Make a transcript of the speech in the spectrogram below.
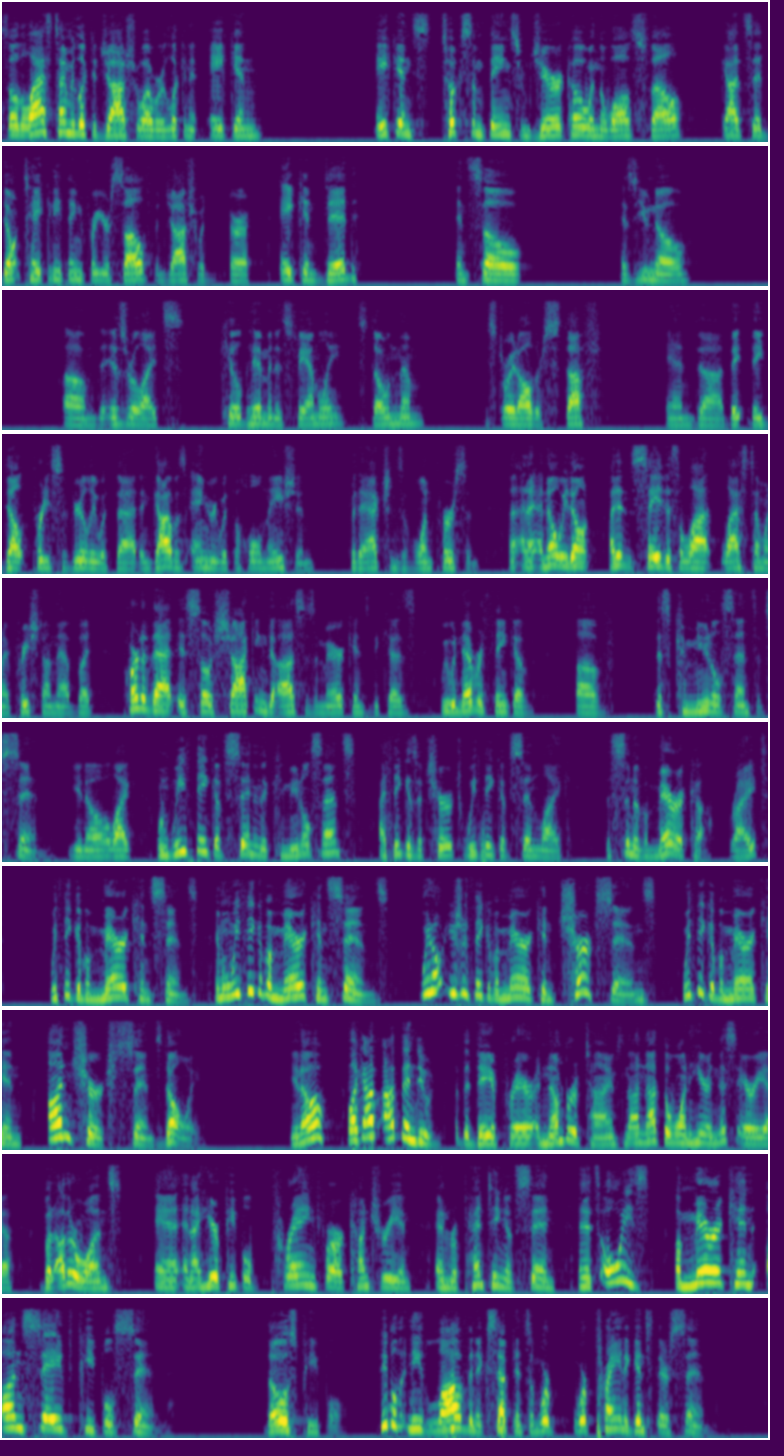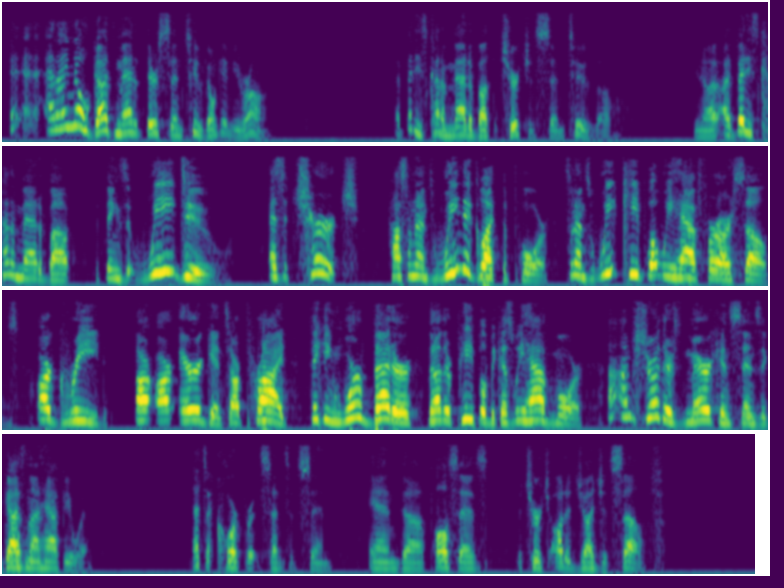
So the last time we looked at Joshua, we were looking at Achan. Achan took some things from Jericho when the walls fell. God said, "Don't take anything for yourself," and Joshua or Achan did. And so, as you know, um, the Israelites killed him and his family, stoned them, destroyed all their stuff, and uh, they, they dealt pretty severely with that. And God was angry with the whole nation for the actions of one person. And I know we don't, I didn't say this a lot last time when I preached on that, but part of that is so shocking to us as Americans because we would never think of, of this communal sense of sin. You know, like when we think of sin in the communal sense, I think as a church, we think of sin like the sin of America, right? We think of American sins. And when we think of American sins, we don't usually think of American church sins. We think of American unchurched sins, don't we? You know? Like I've, I've been to the day of prayer a number of times, not, not the one here in this area, but other ones. And, and I hear people praying for our country and, and repenting of sin. And it's always American unsaved people's sin. Those people. People that need love and acceptance, and we're, we're praying against their sin. And I know God's mad at their sin too, don't get me wrong. I bet he's kind of mad about the church's sin too, though. You know, I bet he's kind of mad about the things that we do as a church. how sometimes we neglect the poor. Sometimes we keep what we have for ourselves. Our greed, our, our arrogance, our pride, thinking we're better than other people because we have more. I'm sure there's American sins that God's not happy with. That's a corporate sense of sin. And uh, Paul says the church ought to judge itself.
